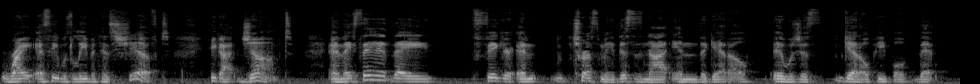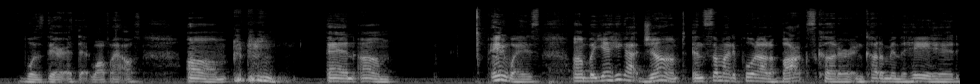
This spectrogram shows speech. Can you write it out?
right as he was leaving his shift he got jumped. And they said they figure and trust me, this is not in the ghetto. It was just ghetto people that was there at that Waffle House. And um anyways um but yeah he got jumped and somebody pulled out a box cutter and cut him in the head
